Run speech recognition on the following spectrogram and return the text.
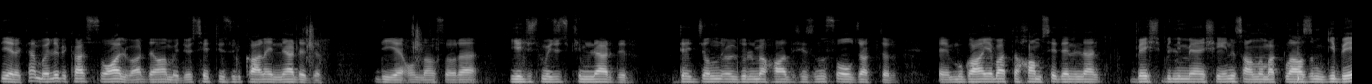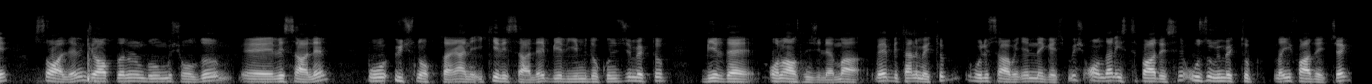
diyerekten böyle birkaç sual var. Devam ediyor. Setti Zülkarneyn nerededir diye ondan sonra Yecüc Mecüc kimlerdir? Deccal'ın öldürülme hadisesi nasıl olacaktır? E, Mugayebat-ı Hamse denilen beş bilinmeyen şeyi nasıl anlamak lazım gibi suallerin cevaplarının bulunmuş olduğu e, risale. Bu üç nokta yani iki risale, bir 29. mektup, bir de 16. lema ve bir tane mektup Hulusi abinin eline geçmiş. Ondan istifadesini uzun bir mektupla ifade edecek.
